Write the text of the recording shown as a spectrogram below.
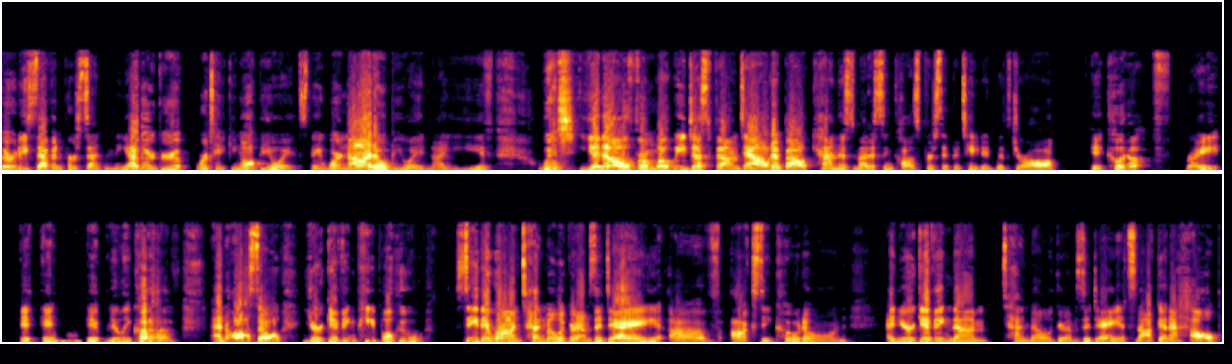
37% in the other group were taking opioids. They were not opioid naive, which, you know, from what we just found out about can this medicine cause precipitated withdrawal? It could have, right? It, it, mm-hmm. it really could have. And also you're giving people who say they were on 10 milligrams a day of oxycodone and you're giving them 10 milligrams a day. It's not going to help.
